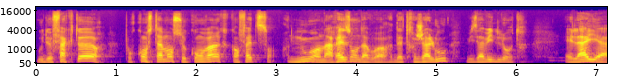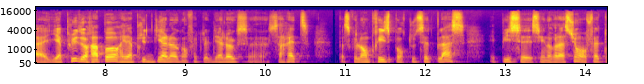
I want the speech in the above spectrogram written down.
ou de facteur pour constamment se convaincre qu'en fait, nous, on a raison d'avoir d'être jaloux vis-à-vis de l'autre. Et là, il n'y a, plus de rapport il n'y a plus de dialogue. En fait, le dialogue s'arrête parce que l'emprise pour toute cette place. Et puis, c'est une relation, en fait,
